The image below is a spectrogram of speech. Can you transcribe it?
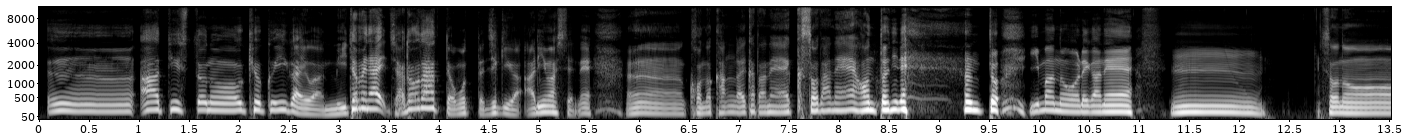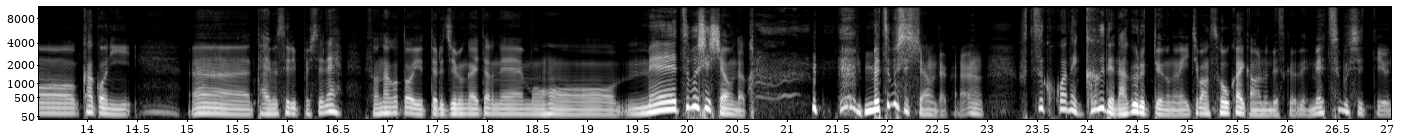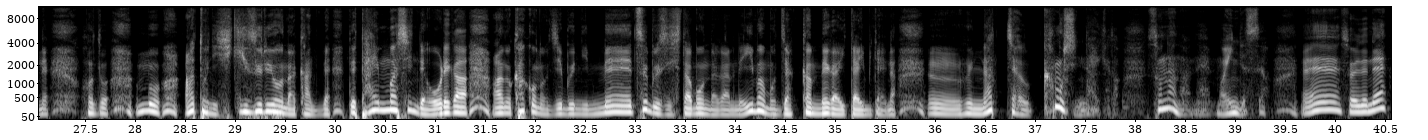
うーん、アーティストの曲以外は認めない邪道だって思った時期がありましてね。うーん、この考え方ね、クソだね、本当にね。ちゃんと、今の俺がね、うーん、その、過去に、うん、タイムスリップしてね、そんなことを言ってる自分がいたらね、もう、目つぶししちゃうんだから。目つぶししちゃうんだから、うん。普通ここはね、グーで殴るっていうのがね、一番爽快感あるんですけどね、目つぶしっていうね、ほんと、もう後に引きずるような感じで、で、タイムマシンで俺が、あの、過去の自分に目つぶししたもんだからね、今も若干目が痛いみたいな、うん、ふうになっちゃうかもしんないけど、そんなのはね、もういいんですよ。えー、それでね、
